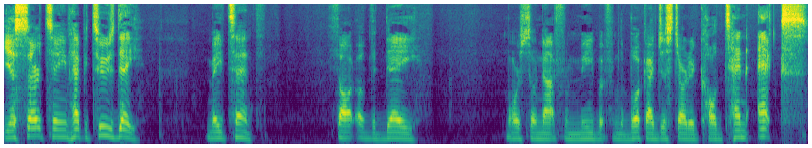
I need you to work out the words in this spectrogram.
Yes, sir, team. Happy Tuesday, May 10th. Thought of the day. More so not from me, but from the book I just started called 10X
